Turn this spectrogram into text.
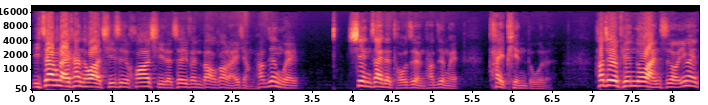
以这样来看的话，其实花旗的这一份报告来讲，他认为现在的投资人他认为太偏多了。他觉得偏多完之后，因为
